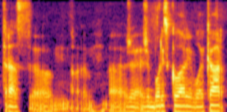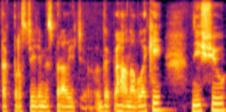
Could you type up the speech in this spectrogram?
teraz uh, uh, že, že Boris Kolár je vlekár, tak proste ideme spraviť DPH na vleky nižšiu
